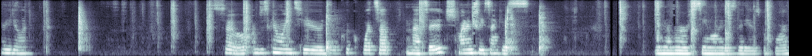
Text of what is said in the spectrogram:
How are you doing? So I'm just going to do a quick What's Up message. My name's Lisa in case you've never seen one of these videos before.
